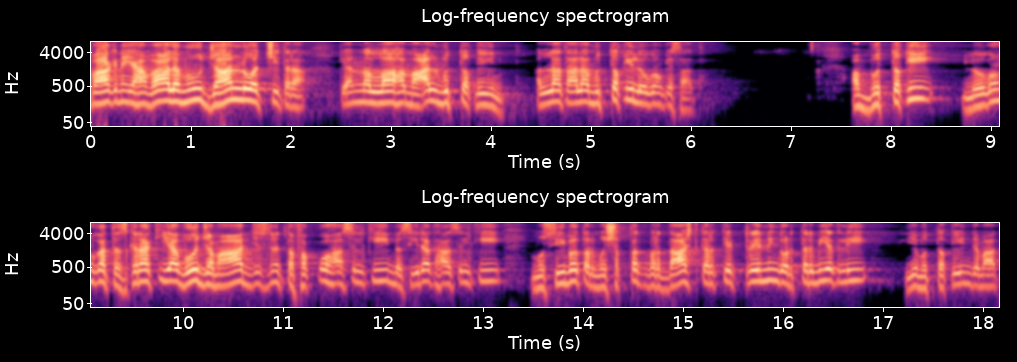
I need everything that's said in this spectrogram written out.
پاک نے یہاں والم جان لو اچھی طرح کہ اللہ مال متقین اللہ تعالیٰ متقی لوگوں کے ساتھ اب متقی لوگوں کا تذکرہ کیا، وہ جماعت جس نے تفقع حاصل کی، بصیرت حاصل کی، مصیبت اور مشقت برداشت کر کے ٹریننگ اور تربیت لی، یہ متقین جماعت۔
